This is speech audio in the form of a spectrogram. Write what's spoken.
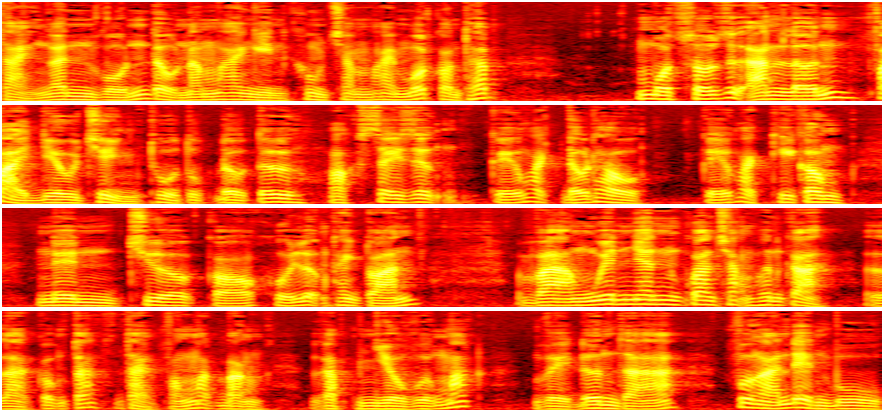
giải ngân vốn đầu năm 2021 còn thấp. Một số dự án lớn phải điều chỉnh thủ tục đầu tư hoặc xây dựng kế hoạch đấu thầu, kế hoạch thi công nên chưa có khối lượng thanh toán. Và nguyên nhân quan trọng hơn cả là công tác giải phóng mặt bằng gặp nhiều vướng mắc về đơn giá, phương án đền bù,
